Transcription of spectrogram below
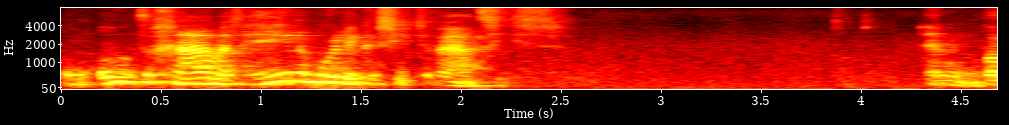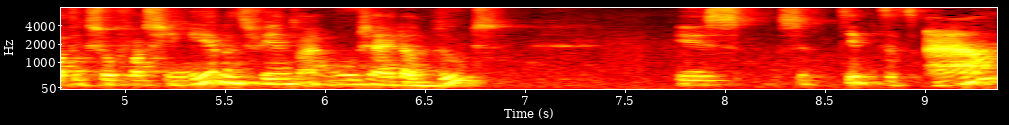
om om te gaan met hele moeilijke situaties. En wat ik zo fascinerend vind aan hoe zij dat doet, is ze tipt het aan,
